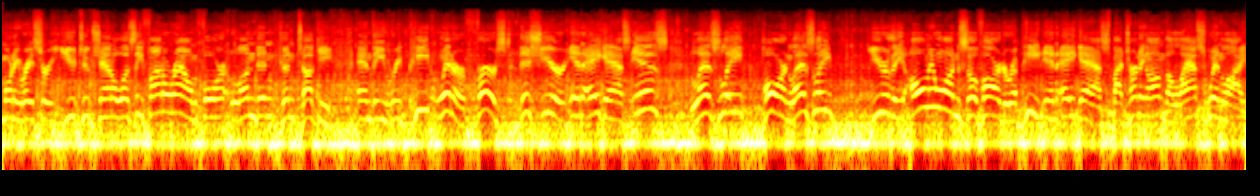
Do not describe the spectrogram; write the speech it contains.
Morning Racer YouTube channel was the final round for London, Kentucky. And the repeat winner first this year in A-Gas is Leslie Horn. Leslie, you're the only one so far to repeat in A-Gas by turning on the last win light.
